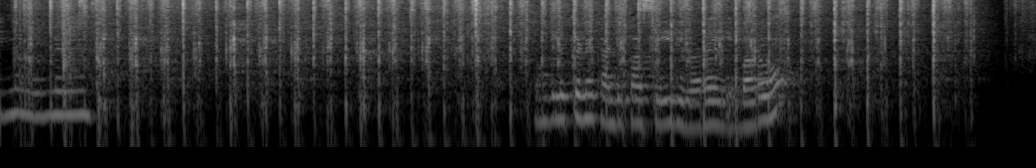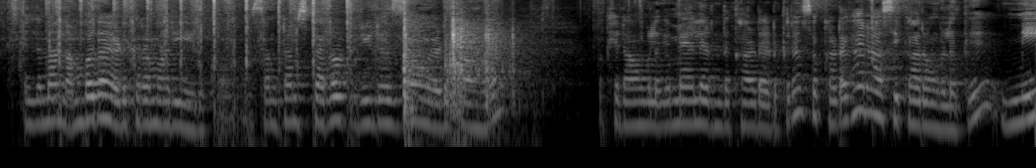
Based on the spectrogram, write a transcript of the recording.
இன்னும் ஒன்று உங்களுக்குன்னு கண்டிப்பாக செய்தி வர வரும். இல்லைன்னா நம்ம தான் எடுக்கிற மாதிரி இருக்கும். சம்டைம்ஸ் டெரோட் ரீடர்ஸ் தான் எடுப்பாங்க. ஓகே நான் உங்களுக்கு மேலே இருந்த கார்டை எடுக்கிறேன். ஸோ கடகராசிக்காரவங்களுக்கு மே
